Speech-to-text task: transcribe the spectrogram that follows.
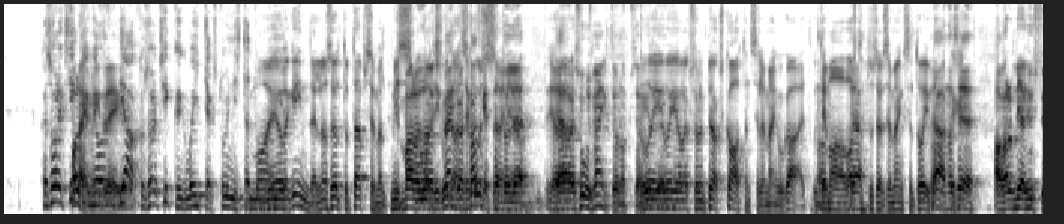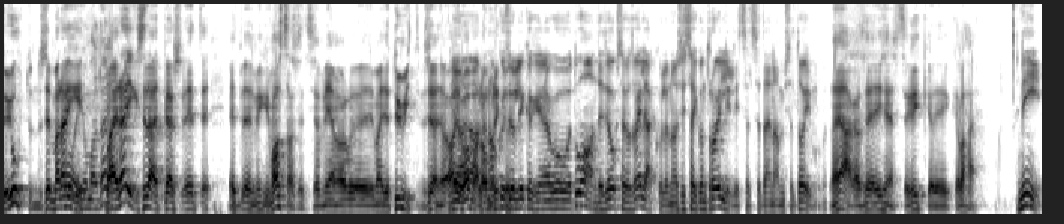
Kas oleks ikkagi olümpiaakos oleks ikkagi võitjaks tunnistatud? ma ei või... ole kindel, no sõltub täpsemalt, mis. ma arvan, et oleks mäng oleks katkestatud ja, ja, ja oleks uus mäng tulnud või, või oleks olümpiaakos kaotanud selle mängu ka, et kui no, tema vastutusel see mäng seal toimub. ja no see, aga no midagi niisugust ei juhtunud, see ma räägin no,, ma ei räägi seda, et peaks, et, et mingi vastased seal minema, ma ei tea, tümitama, see on ajuvaba loomulikult. kui sul ikkagi nagu tuhanded jooksevad väljakule, no siis sa ei kontrolli lihtsalt seda enam, mis seal toimub. no jaa, aga see iseenesest see kõik oli ikka lahe. nii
